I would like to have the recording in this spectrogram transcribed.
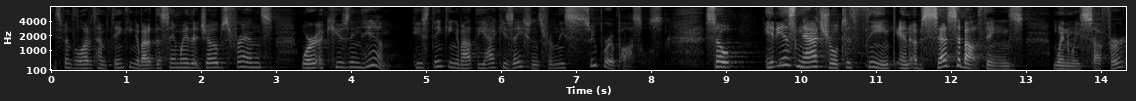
He spends a lot of time thinking about it the same way that Job's friends were accusing him. He's thinking about the accusations from these super apostles. So it is natural to think and obsess about things when we suffer,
